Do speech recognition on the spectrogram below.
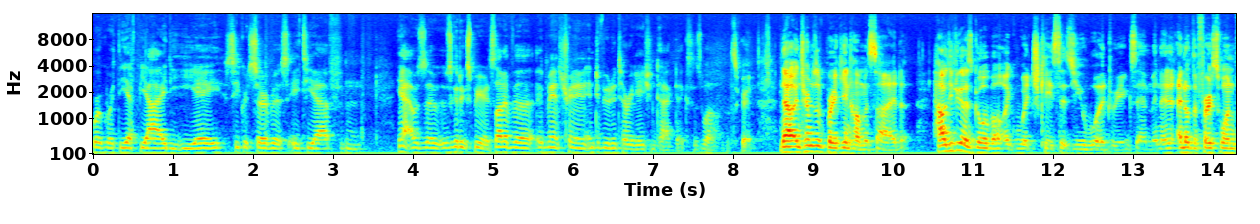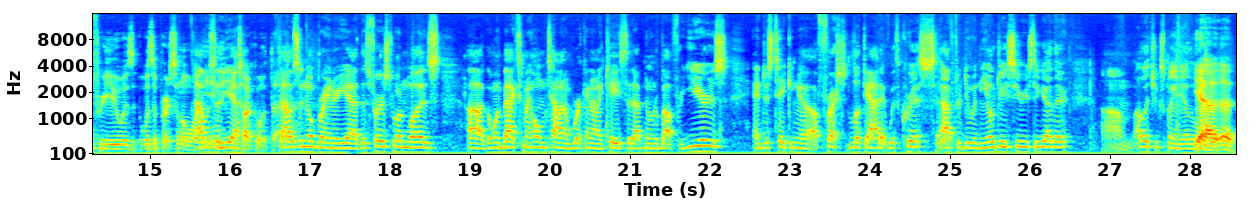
work with the FBI, DEA, Secret Service, ATF, and yeah, it was a, it was a good experience. A lot of uh, advanced training in interview and interrogation tactics as well. That's great. Now, in terms of breaking homicide, how did you guys go about like which cases you would re-examine? And I know the first one for you was was a personal one. That was a, yeah. you talk about that. That was a no-brainer. Yeah, this first one was uh, going back to my hometown and working on a case that I've known about for years, and just taking a, a fresh look at it with Kris after doing the OJ series together. Um, I'll let you explain the other Yeah, ones. uh,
